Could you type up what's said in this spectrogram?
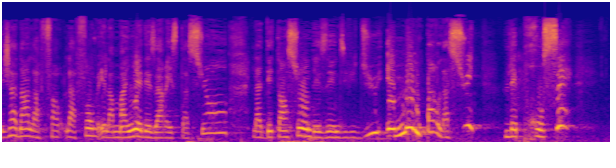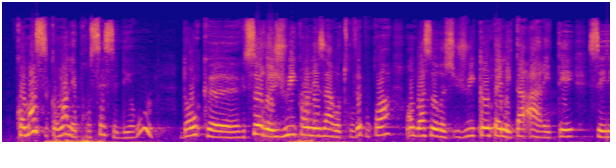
déjà dans la forme et la manière des arrestations, la détention des individus, et même par la suite, les procès, comment, les procès se déroulent? Donc, euh, se réjouir qu'on les a retrouvés. Pourquoi on doit se réjouir quand un État a arrêté ses,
